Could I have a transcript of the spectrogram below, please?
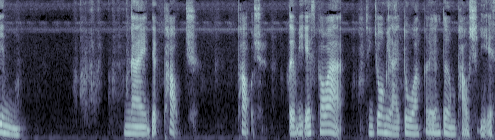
in ใน the pouch pouch เติม es เพราะว่าจิงโจ้มีหลายตัวก็เลยต้องเติม pouch es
